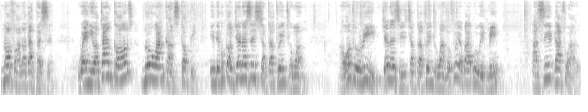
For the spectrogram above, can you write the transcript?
not for another person. When your time comes, no one can stop it. In the book of Genesis, chapter 21, I want to read Genesis chapter 21. Open your Bible with me and see that one.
